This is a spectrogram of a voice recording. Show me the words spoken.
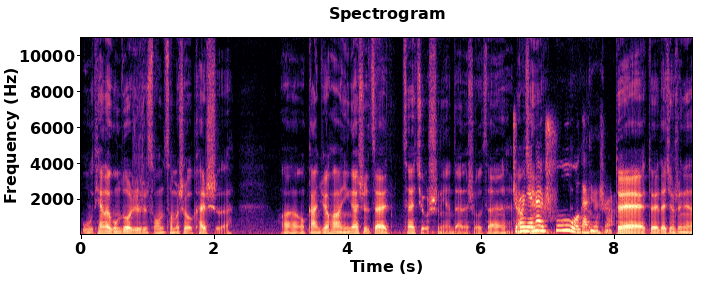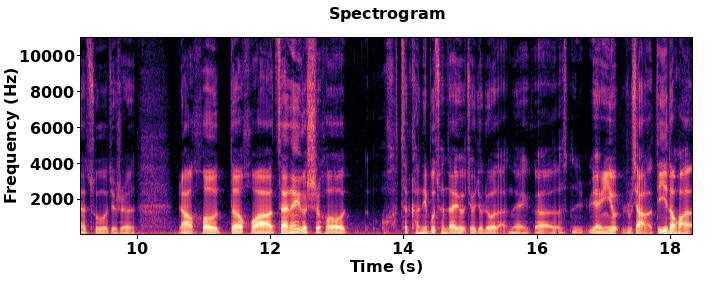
五天的工作日是从什么时候开始的？呃，我感觉好像应该是在在九十年代的时候，在九十年代初，我感觉是。对对，在九十年代初就是，然后的话，在那个时候，这肯定不存在有九九六的那个原因有如下了。第一的话，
